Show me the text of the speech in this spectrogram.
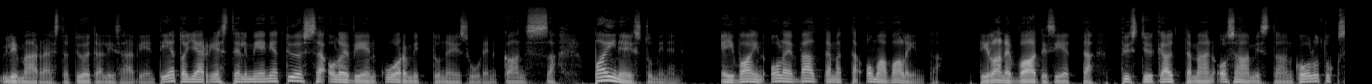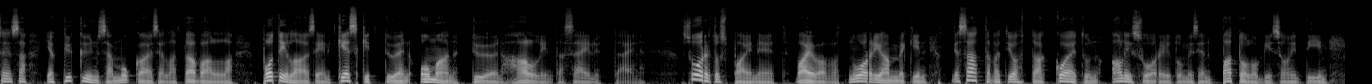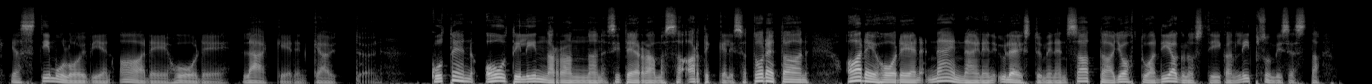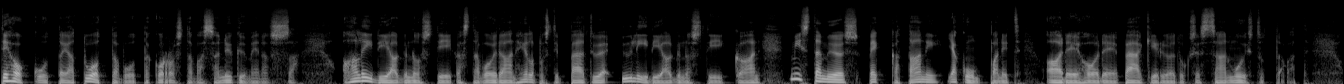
ylimääräistä työtä lisäävien tietojärjestelmien ja työssä olevien kuormittuneisuuden kanssa. Paineistuminen ei vain ole välttämättä oma valinta. Tilanne vaatisi, että pystyy käyttämään osaamistaan koulutuksensa ja kykynsä mukaisella tavalla potilaaseen keskittyen oman työn hallinta säilyttäen. Suorituspaineet vaivavat nuoriammekin ja saattavat johtaa koetun alisuoriutumisen patologisointiin ja stimuloivien ADHD-lääkkeiden käyttöön. Kuten Outi Linnarannan siteeraamassa artikkelissa todetaan, ADHDn näennäinen yleistyminen saattaa johtua diagnostiikan lipsumisesta tehokkuutta ja tuottavuutta korostavassa nykymenossa. Alidiagnostiikasta voidaan helposti päätyä ylidiagnostiikkaan, mistä myös Pekka Tani ja kumppanit ADHD-pääkirjoituksessaan muistuttavat.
